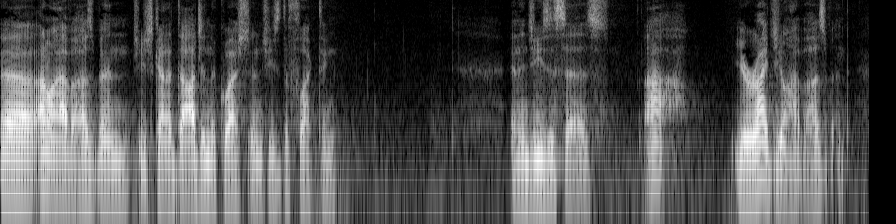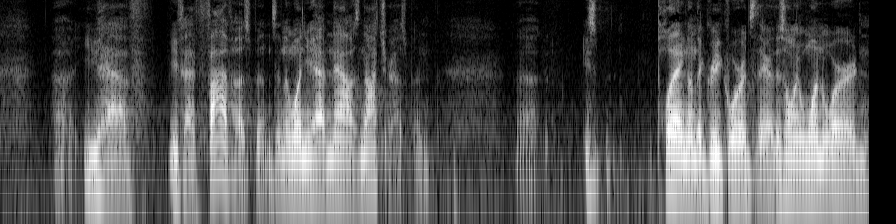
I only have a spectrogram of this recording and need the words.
uh, I don't have a husband. She's kind of dodging the question, she's deflecting. And then Jesus says, Ah, you're right, you don't have a husband. Uh, you have, you've had five husbands, and the one you have now is not your husband. Uh, he's playing on the Greek words there. There's only one word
